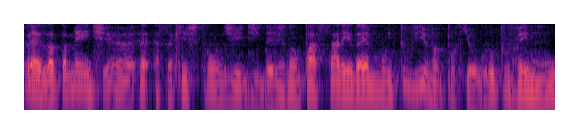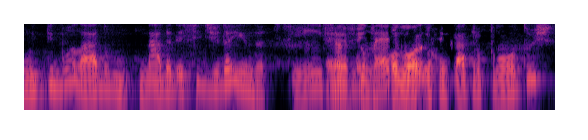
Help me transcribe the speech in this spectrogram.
é, exatamente. É, é, essa questão de, de deles não passarem ainda é muito viva, porque o grupo vem muito embolado, nada decidido ainda. Sim, chance é, do México. Colômbia com quatro pontos,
